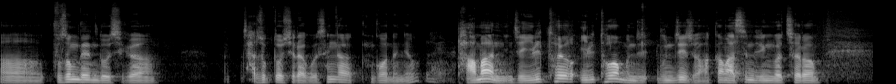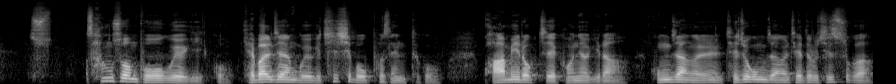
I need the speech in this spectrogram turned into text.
어, 구성된 도시가 자족 도시라고 생각하거든요. 네. 다만 이제 일터 일터가 문제, 문제 죠. 아까 말씀드린 것처럼 수- 상수원 보호 구역이 있고 개발 제한 구역이 75%고 과밀 억제 권역이라 공장을 제조 공장을 제대로 질 수가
